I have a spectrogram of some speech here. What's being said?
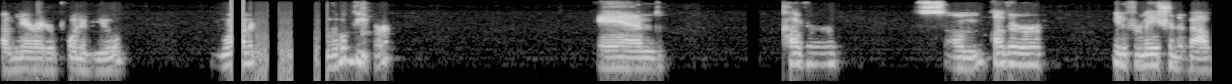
of narrator point of view, you want to go a little deeper and cover some other information about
